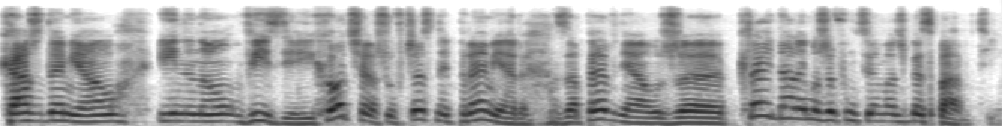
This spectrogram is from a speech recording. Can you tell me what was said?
Każdy miał inną wizję i chociaż ówczesny premier zapewniał, że kraj dalej może funkcjonować bez partii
